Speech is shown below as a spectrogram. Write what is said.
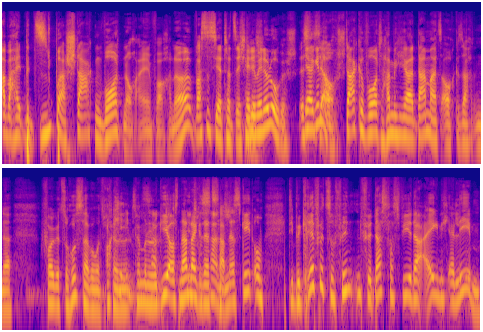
aber halt mit super starken Worten auch einfach, ne? Was ist ja tatsächlich Phänomenologisch. Es Ja, ist genau. auch starke Worte, habe ich ja damals auch gesagt in der Folge zu Husserl, wo wir uns mit Okay, interessant. Phänomenologie auseinandergesetzt haben. Es geht um die Begriffe zu finden für das, was wir da eigentlich erleben.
